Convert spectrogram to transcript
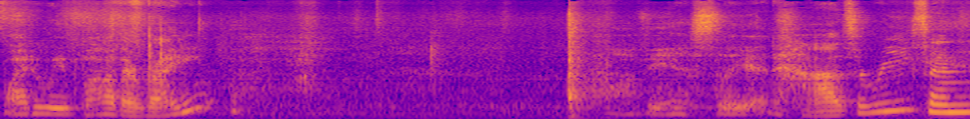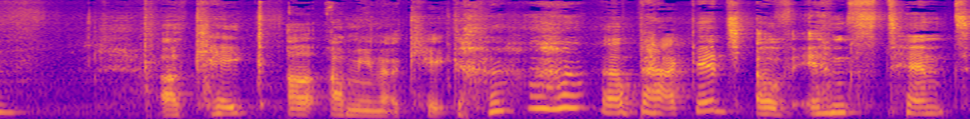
why do we bother, right? Obviously it has a reason. A cake, uh, I mean a cake, a package of instant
